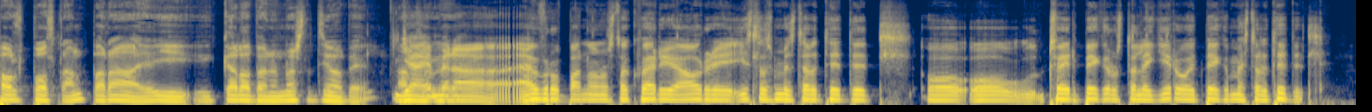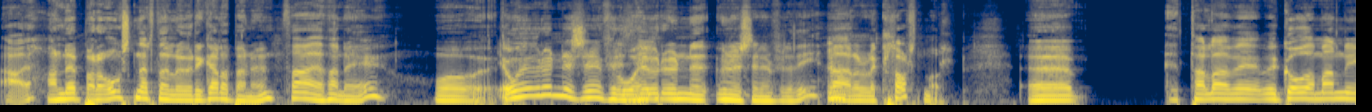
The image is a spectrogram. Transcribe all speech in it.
Páls boltan bara í, í Garðabænum næsta tímabil. Já, ég meina, Evrópa nánast á hverju ári Íslandsmeistaratitill og, og tveir byggarústaleikir og eitt byggarmeistaratitill Já, hann er bara ósnertanlegur í Garðabænum, það er þannig. Og, Og hefur unnið sér fyrir því. hefur unnið, unnið sinni fyrir því, það er alveg klárt mál. Uh, Talaði við, við góða manni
